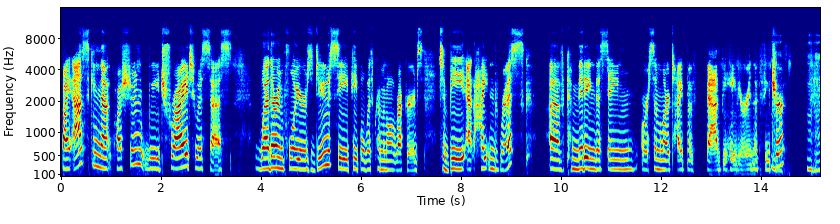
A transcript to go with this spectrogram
by asking that question we try to assess whether employers do see people with criminal records to be at heightened risk of committing the same or similar type of bad behavior in the future. Mm-hmm. mm-hmm.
